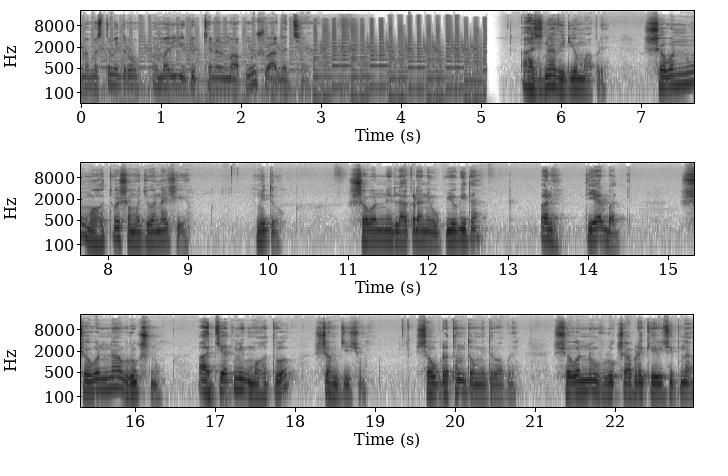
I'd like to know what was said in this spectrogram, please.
નમસ્તે મિત્રો. અમારી યુટ્યુબ ચેનલમાં આપનું સ્વાગત છે. આજના વિડીયોમાં આપણે શ્રવણનું મહત્ત્વ સમજવાના છીએ. મિત્રો શ્રવણની લાકડાની ઉપયોગિતા અને ત્યારબાદ શ્રવણના વૃક્ષનું આધ્યાત્મિક મહત્ત્વ સમજીશું. સૌપ્રથમ તો મિત્રો આપણે શ્રવણનું વૃક્ષ આપણે કેવી રીતના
